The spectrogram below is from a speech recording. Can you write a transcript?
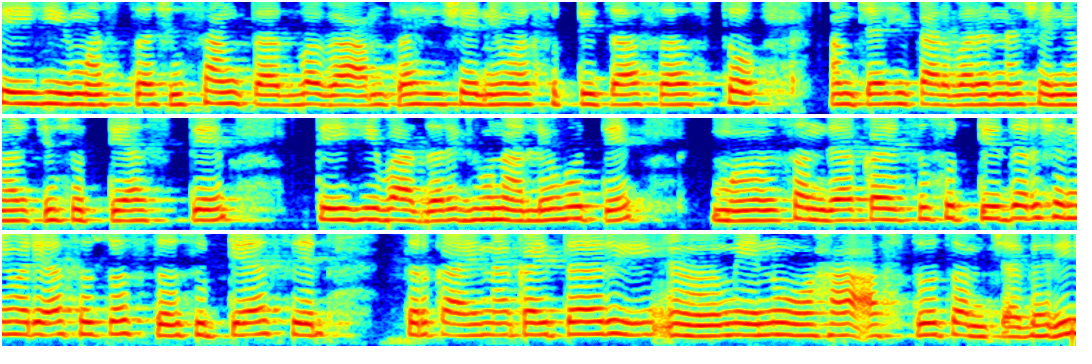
तेही मस्त असे सांगतात. बघा आमचाही शनिवार सुट्टीचा असा असतो. आमच्याही कारभाऱ्यांना शनिवारची सुट्टी असते. तेही बाजार घेऊन आले होते. मग संध्याकाळचं सुट्टी दर शनिवारी असंच असतं. सुट्टी असेल तर काही ना काहीतरी मेनू हा असतोच आमच्या घरी.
